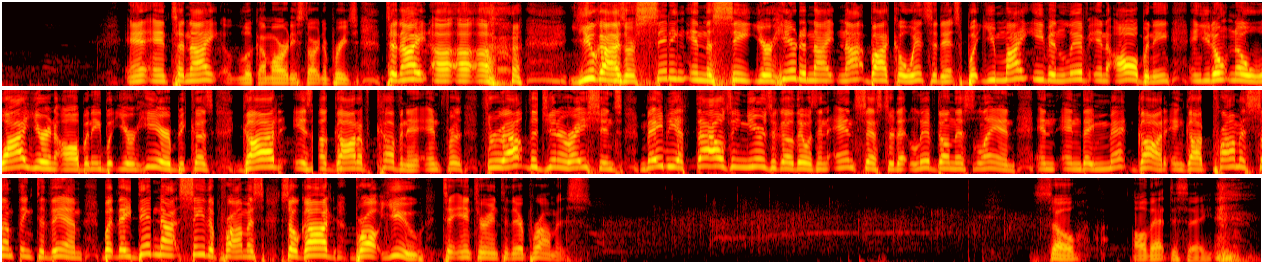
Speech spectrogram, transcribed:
and, and tonight, look, I'm already starting to preach. Tonight, uh, uh, uh, you guys are sitting in the seat. You're here tonight not by coincidence, but you might even live in Albany and you don't know why you're in Albany, but you're here because God is a God of covenant. And for throughout the generations, maybe a thousand years ago, there was an ancestor that lived on this land and, and they met God and God promised something to them, but they did not see the promise. So God brought you to enter into their promise. So, all that to say,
